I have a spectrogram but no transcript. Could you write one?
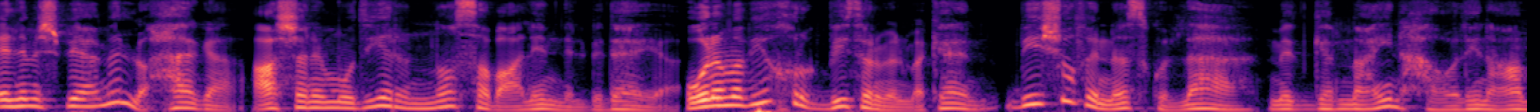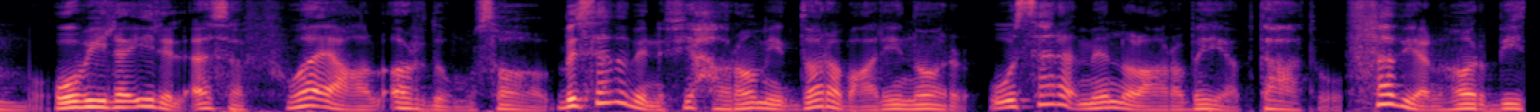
اللي مش بيعمل له حاجة عشان المدير نصب عليه من البداية. ولما بيخرج بيتر من المكان بيشوف الناس كلها متجمعين حوالين عمه. وبيلاقيه للأسف واقع على الأرض ومصاب بسبب إن في حرامي ضرب عليه نار وسرق منه العربية بتاعته. فبينهار بيتر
